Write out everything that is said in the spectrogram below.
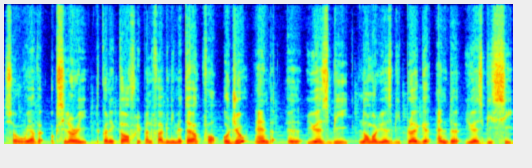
So we have an auxiliary connector 3.5 millimeter for audio and a USB, normal USB plug and the USB-C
